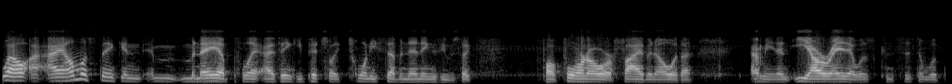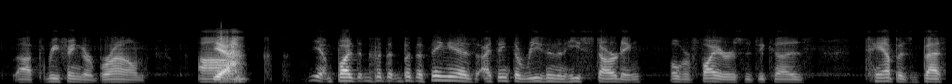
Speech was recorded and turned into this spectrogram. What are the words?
Well, I, I almost think in, in Manaea play. I think he pitched like 27 innings. He was like four and 0 or five and 0 with a, I mean, an ERA that was consistent with uh, three finger Brown. Um, Yeah. Yeah, but but the, but the thing is, I think the reason that he's starting over Fiers is because Tampa's best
